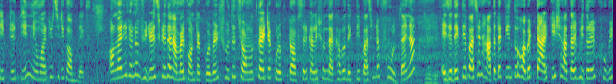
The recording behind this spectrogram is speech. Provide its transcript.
লিফটের তিন নিউ মার্কেট সিটি কমপ্লেক্স। অনলাইনের জন্য ভিডিও স্ক্রিনে নাম্বারে কন্ট্যাক্ট করবেন। শুরুতে চমৎকার একটা ক্রপ টপসের কালেকশন দেখাবো। দেখতেই পাচ্ছেন এটা ফুল তাই না? এই যে দেখতে পাচ্ছেন হাতাটা কিন্তু হবে টার্কিশ হাতার ভিতরে। খুবই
